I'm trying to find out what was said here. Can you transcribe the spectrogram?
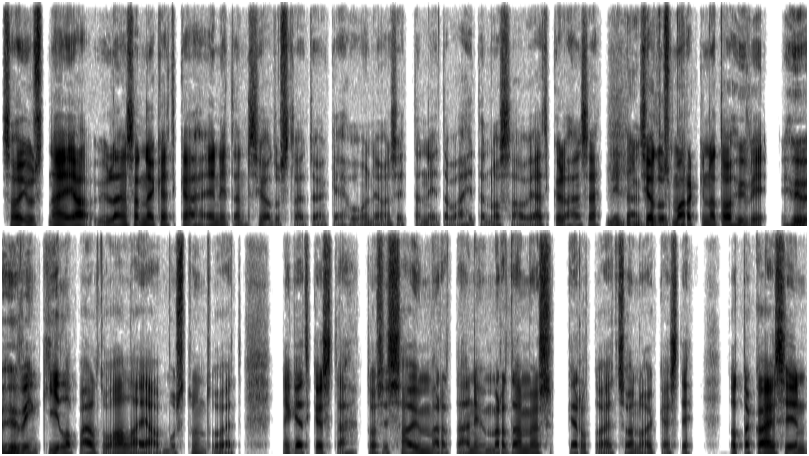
se on just näin, ja yleensä ne, ketkä eniten sijoitustaitojen kehuu, niin on sitten niitä vähiten osaavia. Että kyllähän se niitä on sijoitusmarkkinat on hyvin, hy, hyvin kilpailtu ala, ja musta tuntuu, että ne, ketkä sitä tosissaan ymmärtää, niin ymmärtää myös kertoa, että se on oikeasti, totta kai siinä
